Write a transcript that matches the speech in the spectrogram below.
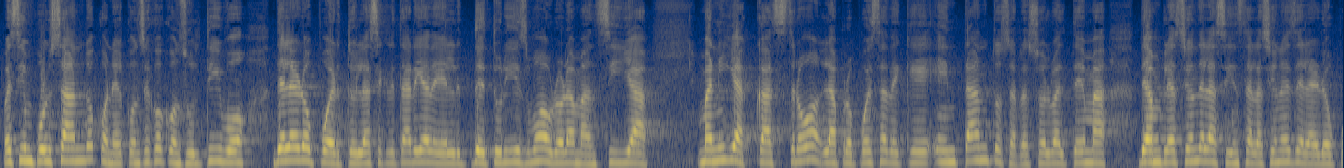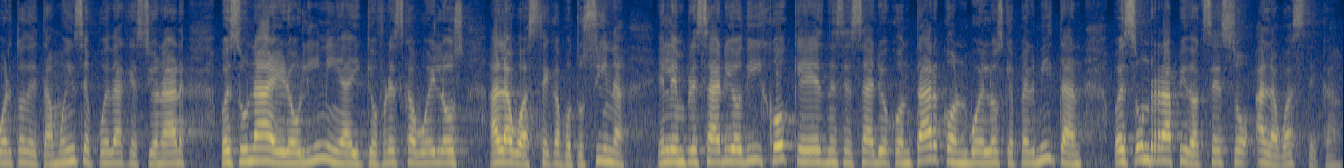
pues impulsando con el Consejo Consultivo del Aeropuerto y la Secretaria de, de Turismo, Aurora Mancilla. Manilla Castro la propuesta de que en tanto se resuelva el tema de ampliación de las instalaciones del aeropuerto de Tamuín se pueda gestionar pues una aerolínea y que ofrezca vuelos a la Huasteca Potosina. El empresario dijo que es necesario contar con vuelos que permitan pues un rápido acceso a la Huasteca.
